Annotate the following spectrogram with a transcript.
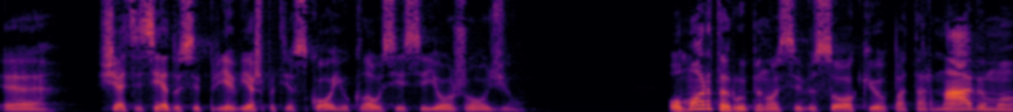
E, ši atsisėdusi prie viešpaties kojų klausėsi jo žodžių. O Morta rūpinosi visokių patarnavimų,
